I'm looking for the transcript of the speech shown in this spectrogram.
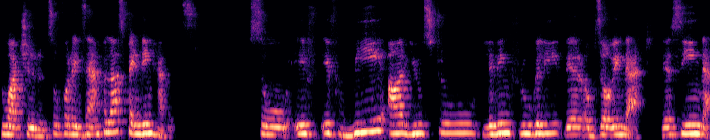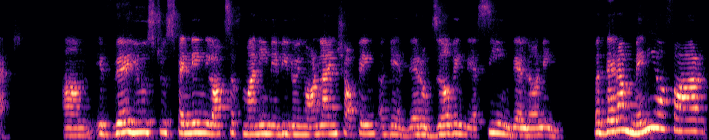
to our children. So for example, our spending habits. So if if we are used to living frugally, they're observing that, they're seeing that. Um, if we're used to spending lots of money, maybe doing online shopping, again, they're observing, they're seeing, they're learning. But there are many of our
